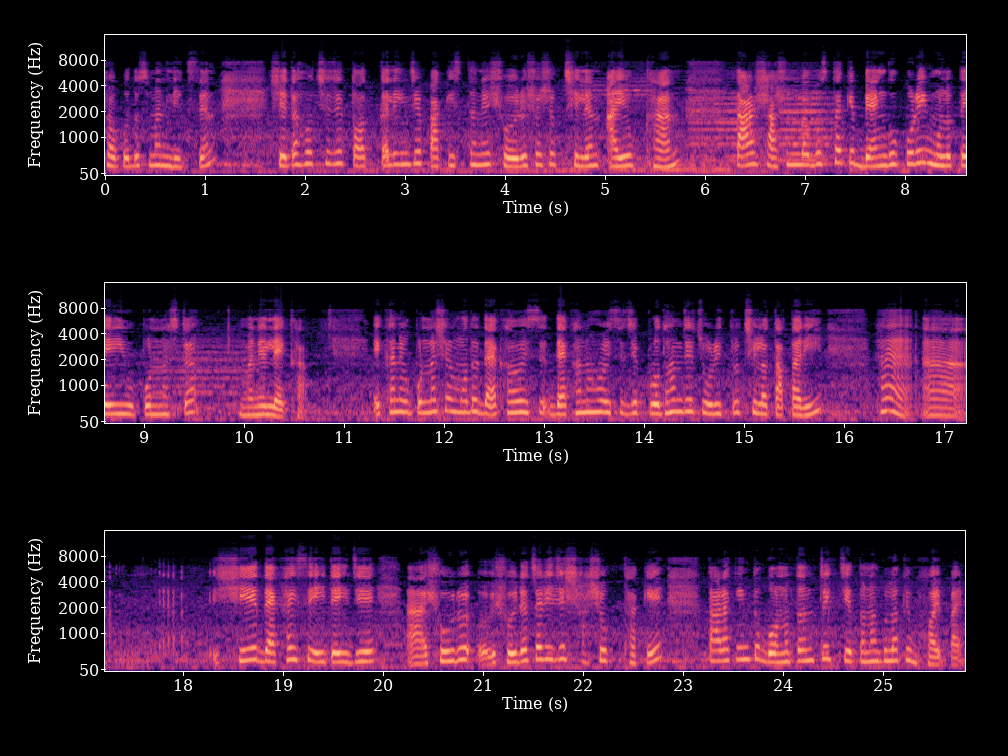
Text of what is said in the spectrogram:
শওকত ওসমান লিখছেন, সেটা হচ্ছে যে তৎকালীন যে পাকিস্তানের স্বৈরশাসক ছিলেন আইয়ুব খান, তার শাসন ব্যবস্থাকে ব্যঙ্গ করেই মূলত এই উপন্যাসটা মানে লেখা। এখানে উপন্যাসের মধ্যে দেখা হয়েছে, দেখানো হয়েছে যে প্রধান যে চরিত্র ছিল তাতারি হ্যাঁ সে দেখাইছে এইটাই যে স্বৈর, স্বৈরাচারী যে শাসক থাকে, তারা কিন্তু গণতান্ত্রিক চেতনাগুলোকে ভয় পায়।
